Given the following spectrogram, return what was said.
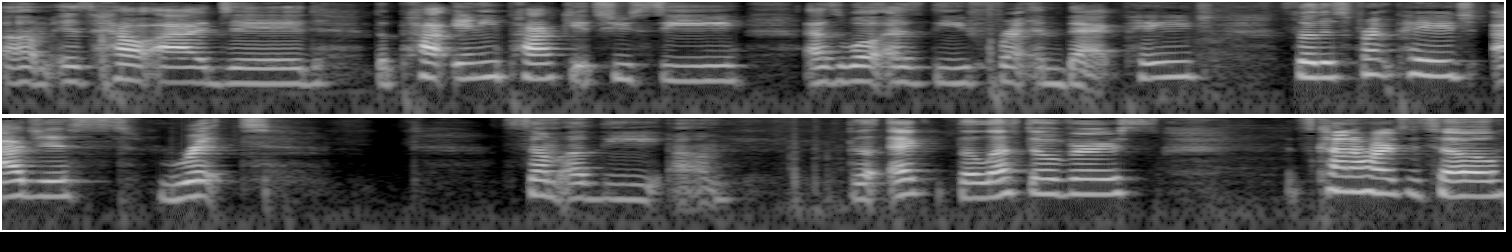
um, is how I did the pot any pockets you see as well as the front and back page. So this front page, I just ripped some of the um, the the leftovers. It's kind of hard to tell,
